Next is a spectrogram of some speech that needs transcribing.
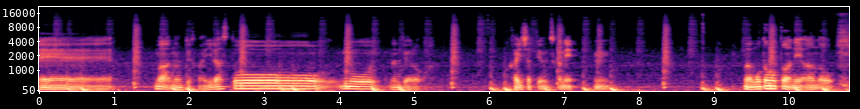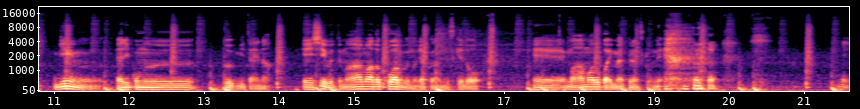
えー、まあ何ていうんですかねイラストの何て言うやろう会社っていうんですかね。うん。まあもともとはねあのゲームやり込む部みたいな AC 部ってまあアーマードコア部の略なんですけど、えー、まあアーマードコア今やってないですけどね。ね。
